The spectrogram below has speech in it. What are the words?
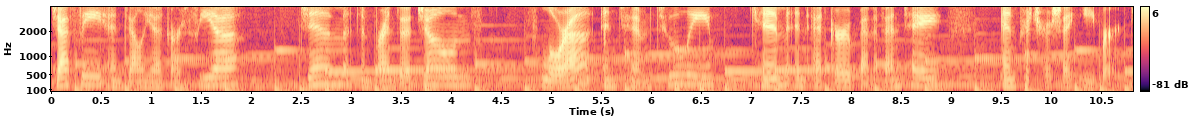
Jesse and Delia Garcia, Jim and Brenda Jones, Flora and Tim Tooley, Kim and Edgar Benevente, and Patricia Ebert.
